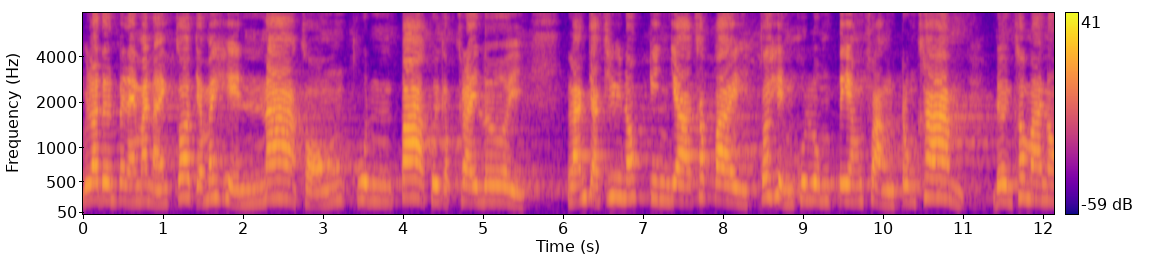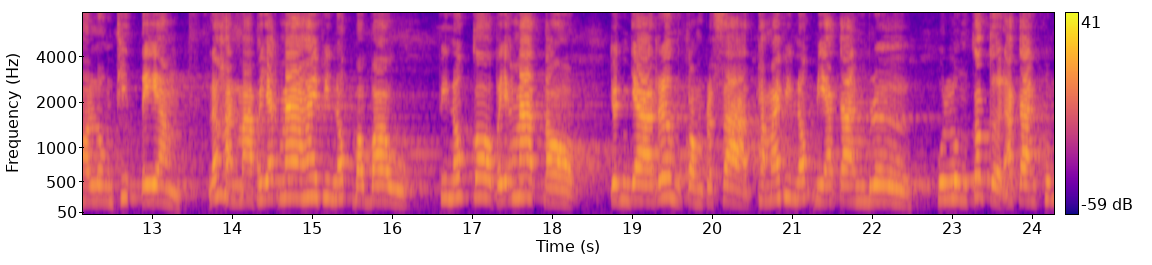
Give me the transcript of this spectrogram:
เวลาเดินไปไหนมาไหนก็จะไม่เห็นหน้าของคุณป้าคุยกับใครเลย หลังจากที่นกกินยาเข้าไป ก็เห็นคุณลุงเตียงฝั่งตรงข้าม เดินเข้ามานอนลงที่เตียง แล้วหันมาพยักหน้าให้พี่นกเบาๆ พี่นกก็พยักหน้าตอบ จนยาเริ่มกล่อมประสาททำให้พี่นกมีอาการเบลอ คุณลุงก็เกิดอาการคลุ้ม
